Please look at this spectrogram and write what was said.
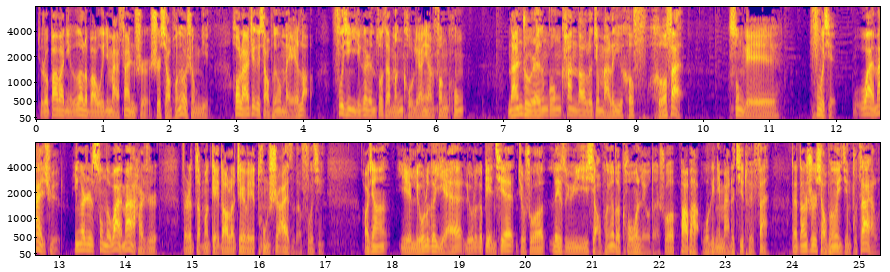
就说：“爸爸，你饿了吧？我给你买饭吃。”是小朋友生病，后来这个小朋友没了，父亲一个人坐在门口，两眼放空。男主人公看到了，就买了一盒盒饭，送给父亲外卖去，应该是送的外卖还是反正怎么给到了这位痛失爱子的父亲，好像也留了个言，留了个便签，就说类似于以小朋友的口吻留的，说爸爸，我给你买了鸡腿饭，但当时小朋友已经不在了，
